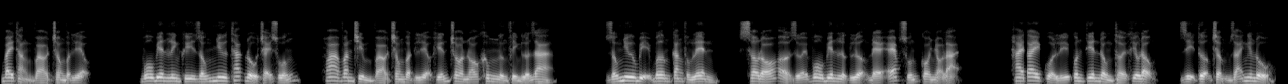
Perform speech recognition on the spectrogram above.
bay thẳng vào trong vật liệu. Vô biên linh khí giống như thác đổ chạy xuống, hoa văn chìm vào trong vật liệu khiến cho nó không ngừng phình lớn ra. Giống như bị bơm căng phồng lên, sau đó ở dưới vô biên lực lượng đè ép xuống co nhỏ lại. Hai tay của lý quân tiên đồng thời khiêu động, dị tượng chậm rãi nghiêng đổ,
